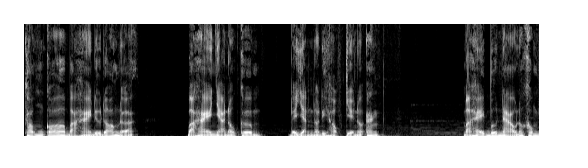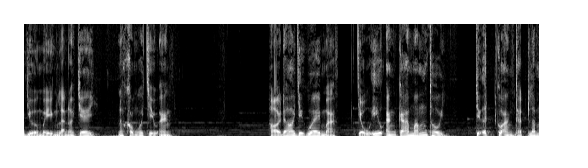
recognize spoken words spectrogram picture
Không có bà hai đưa đón nữa. Bà hai ở nhà nấu cơm, Để dành nó đi học về nó ăn. Mà hễ bữa nào nó không vừa miệng là nó chê, Nó không có chịu ăn. Hồi đó dưới quê mà, Chủ yếu ăn cá mắm thôi, Chứ ít có ăn thịt lắm.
